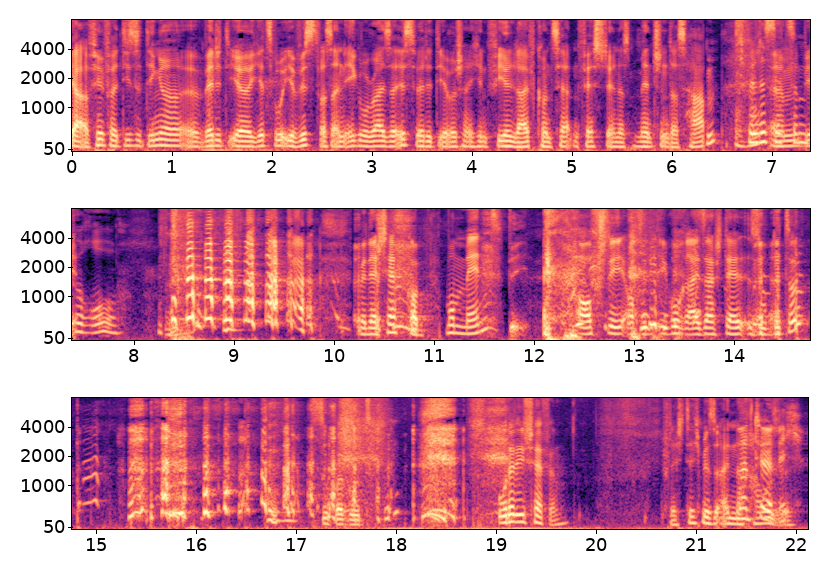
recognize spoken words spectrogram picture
Ja, auf jeden Fall diese Dinger äh, werdet ihr, jetzt wo ihr wisst, was ein Ego Riser ist, werdet ihr wahrscheinlich in vielen Live-Konzerten feststellen, dass Menschen das haben. Ich will das jetzt Ähm, im wir- Büro. Wenn der Chef kommt, Moment, aufsteh, auf den Ego-Reiser stell, so bitte. Super gut. Oder die Chefin. Vielleicht stelle ich mir so einen nach Natürlich.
